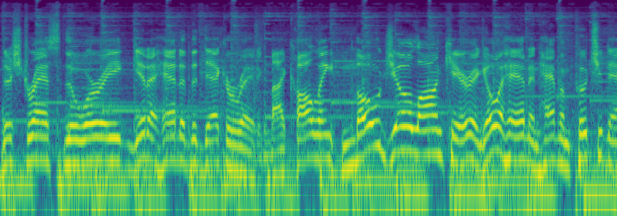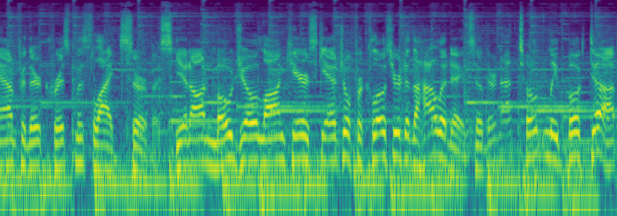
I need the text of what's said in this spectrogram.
The stress, the worry, get ahead of the decorating by calling Mojo Lawn Care and go ahead and have them put you down for their Christmas light service. Get on Mojo Lawn Care's schedule for closer to the holidays so they're not totally booked up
